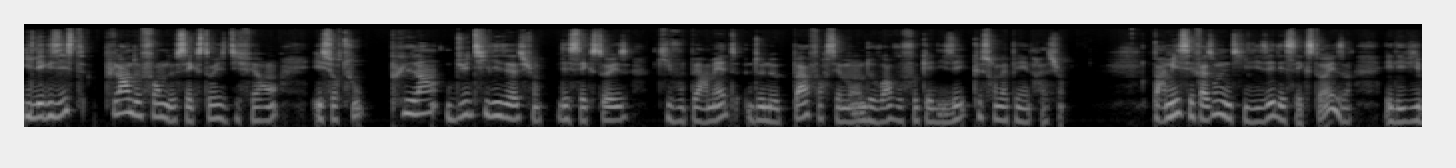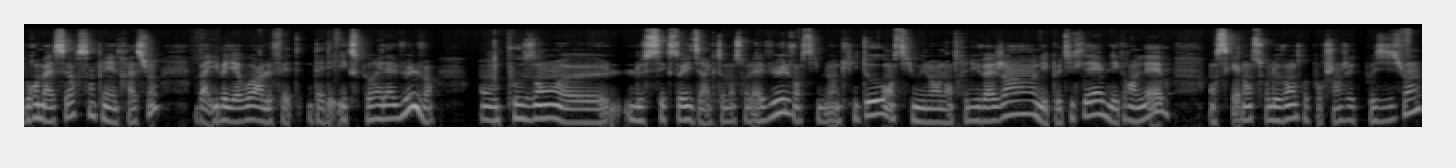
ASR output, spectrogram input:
il existe plein de formes de sextoys différents et surtout plein d'utilisations des sextoys qui vous permettent de ne pas forcément devoir vous focaliser que sur la pénétration. Parmi ces façons d'utiliser des sextoys et des vibromasseurs sans pénétration, bah, il va y avoir le fait d'aller explorer la vulve en posant euh, le sextoy directement sur la vulve, en stimulant le clito, en stimulant l'entrée du vagin, les petites lèvres, les grandes lèvres, en se sur le ventre pour changer de position,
